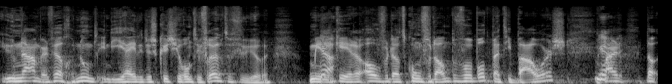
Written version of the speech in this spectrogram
uw naam werd wel genoemd in die hele discussie rond die vreugdevuren. Meerdere ja. keren over dat convenant bijvoorbeeld met die bouwers. Ja. Maar dan,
